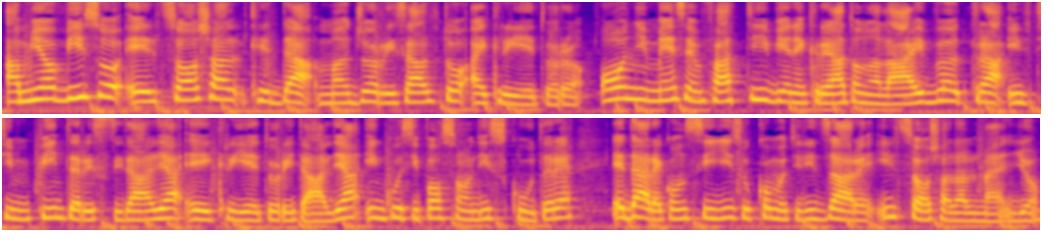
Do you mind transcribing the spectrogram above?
A mio avviso è il social che dà maggior risalto ai creator. Ogni mese infatti viene creata una live tra il team Pinterest Italia e i Creator Italia in cui si possono discutere e dare consigli su come utilizzare il social al meglio.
